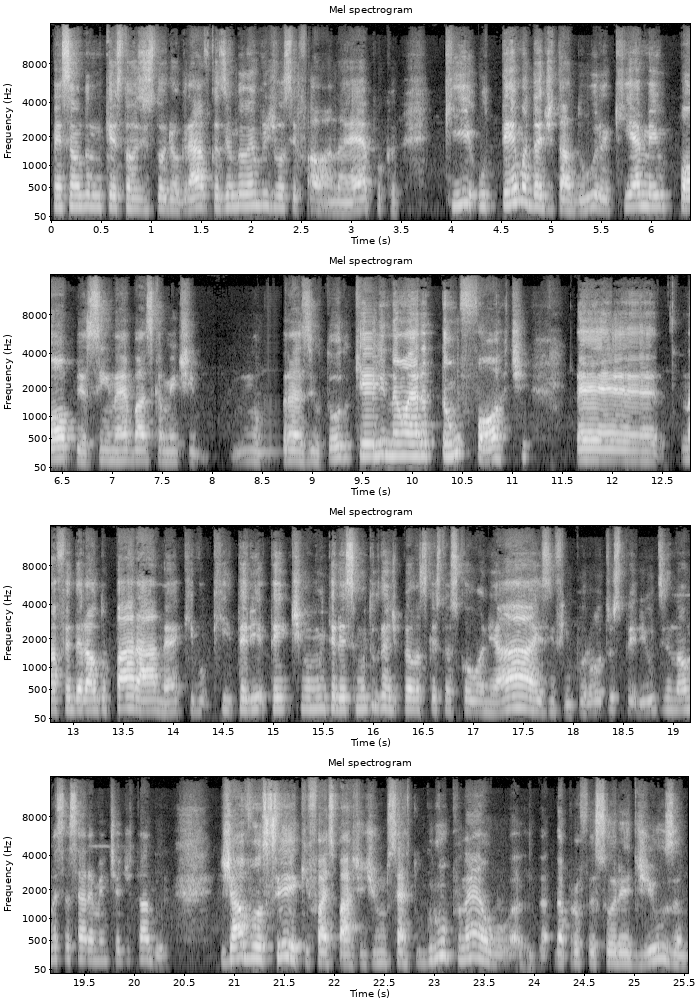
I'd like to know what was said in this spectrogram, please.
pensando em questões historiográficas, eu me lembro de você falar na época que o tema da ditadura, que é meio pop, assim, né, basicamente no Brasil todo, que ele não era tão forte é, na Federal do Pará, né, que, que teria, tem, tinha um interesse muito grande pelas questões coloniais, enfim, por outros períodos, e não necessariamente a ditadura. Já você, que faz parte de um certo grupo, né, o, da, da professora Edilza,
